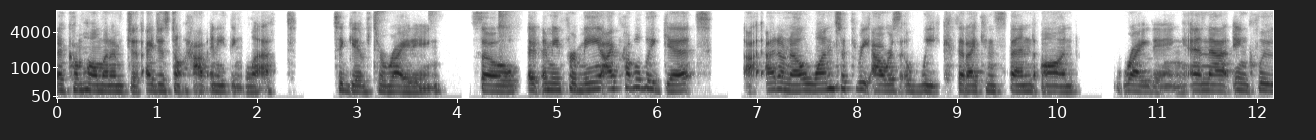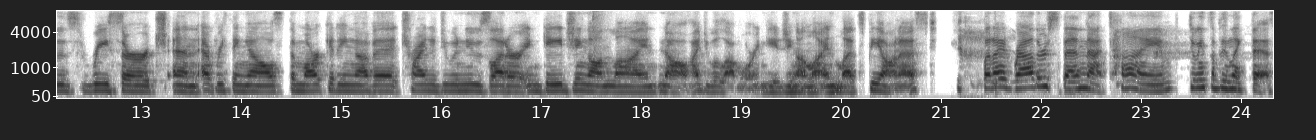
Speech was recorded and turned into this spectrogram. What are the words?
I come home and I'm just I just don't have anything left to give to writing. So I, I mean for me, I probably get I, I don't know, one to three hours a week that I can spend on writing and that includes research and everything else the marketing of it trying to do a newsletter engaging online no i do a lot more engaging online let's be honest but I'd rather spend that time doing something like this,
